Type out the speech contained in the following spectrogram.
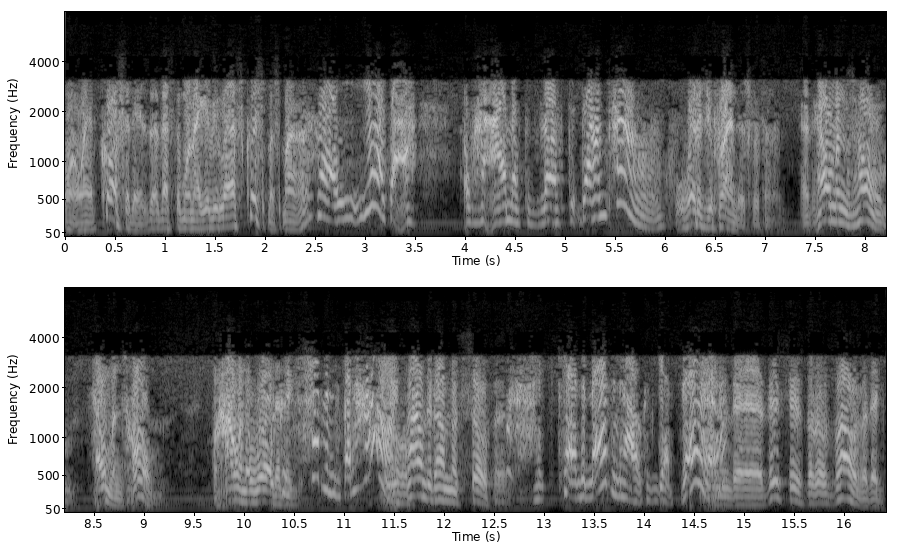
well, of course it is. That's the one I gave you last Christmas, Myra. Why, yes, I. Oh, I must have lost it downtown. Where did you find this, Lieutenant? At Hellman's home. Hellman's home. Well, how in the world did Good it... heavens, but how? We how? found it on the sofa. I can't imagine how it could get there. And uh, this is the revolver that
